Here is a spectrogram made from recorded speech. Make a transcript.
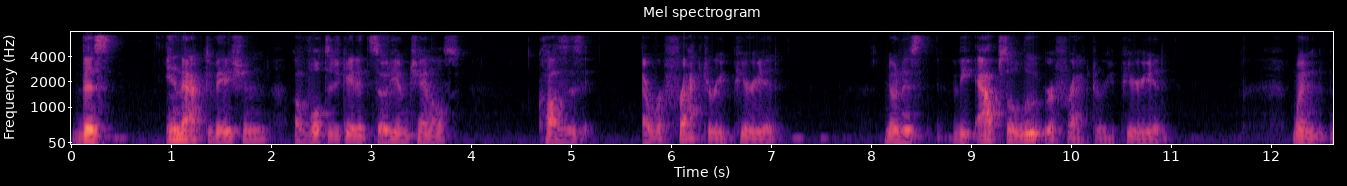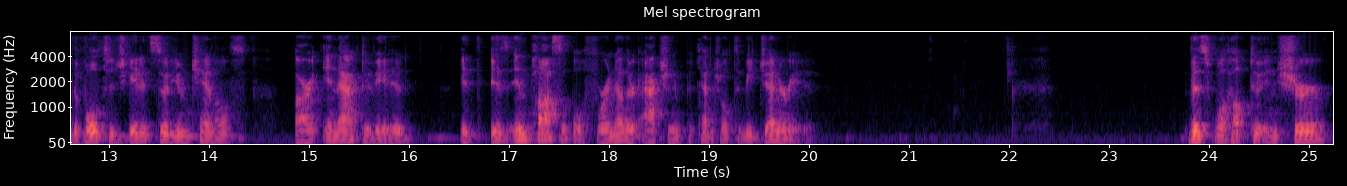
This inactivation of voltage-gated sodium channels causes a refractory period known as the absolute refractory period when the voltage-gated sodium channels are inactivated it is impossible for another action potential to be generated. This will help to ensure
